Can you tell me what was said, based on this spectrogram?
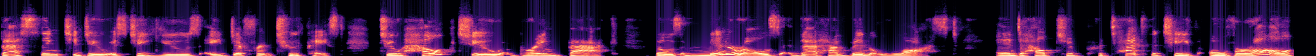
best thing to do is to use a different toothpaste to help to bring back those minerals that have been lost and to help to protect the teeth overall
